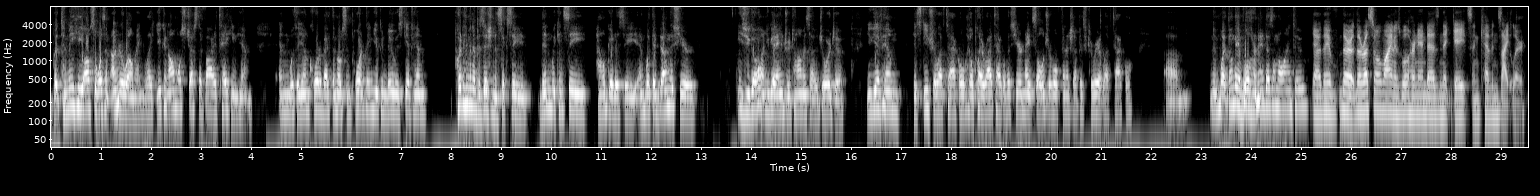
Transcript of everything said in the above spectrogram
but to me, he also wasn't underwhelming. Like you can almost justify taking him. And with a young quarterback, the most important thing you can do is give him, put him in a position to succeed. Then we can see how good is he. And what they've done this year is you go out and you get Andrew Thomas out of Georgia. You give him his future left tackle. He'll play right tackle this year. Nate Solder will finish up his career at left tackle. Um, and what don't they have Will Hernandez on the line too? Yeah, they have the the rest of the line is Will Hernandez, Nick Gates, and Kevin Zeitler.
